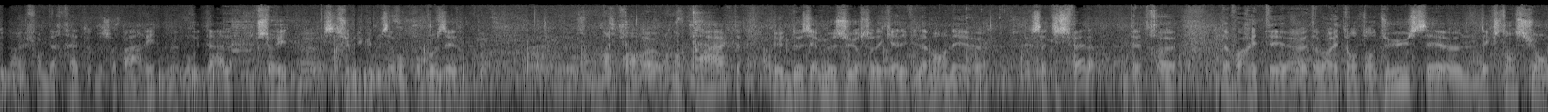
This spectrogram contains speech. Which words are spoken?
de la réforme des retraites ne soit pas un rythme brutal. Ce rythme, c'est celui que nous avons proposé, donc euh, on, en prend, acte. Il y a une deuxième mesure sur laquelle, évidemment, on est satisfait d'être, d'avoir été, d'avoir été entendu, c'est l'extension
